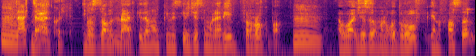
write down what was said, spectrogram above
مع التآكل بالضبط. بعد كده ممكن يصير جسم غريب في الركبة مم. هو جزء من الغضروف ينفصل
